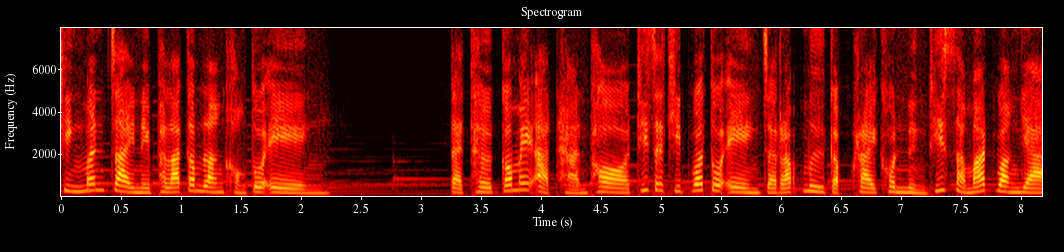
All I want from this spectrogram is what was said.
ชิงมั่นใจในพละกำลังของตัวเอง แต่เธอก็ไม่อาจหารพอที่จะคิดว่าตัวเองจะรับมือกับใครคนหนึ่งที่สามารถวางยา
